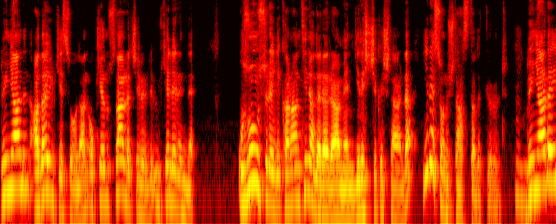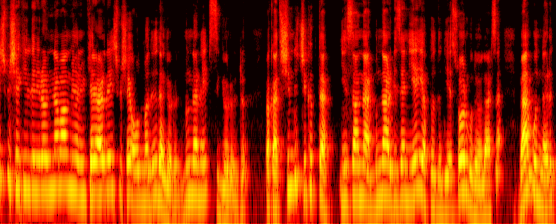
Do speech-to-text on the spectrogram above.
Dünyanın aday ülkesi olan okyanuslarla çevrili ülkelerinde uzun süreli karantinalara rağmen giriş çıkışlarda yine sonuçta hastalık görüldü. Hı hı. Dünyada hiçbir şekilde bir önlem almayan ülkelerde hiçbir şey olmadığı da görüldü. Bunların hepsi görüldü. Fakat şimdi çıkıp da insanlar bunlar bize niye yapıldı diye sorguluyorlarsa ben bunların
